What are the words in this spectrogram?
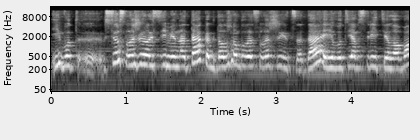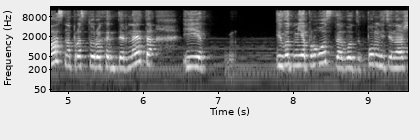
и вот все сложилось именно так, как должно было сложиться, да, и вот я встретила вас на просторах интернета, и и вот мне просто, вот помните наш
